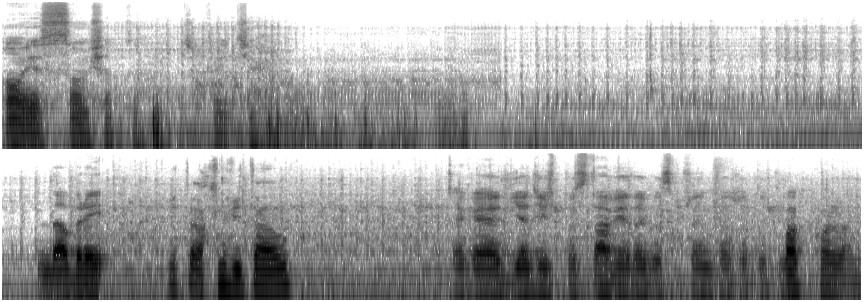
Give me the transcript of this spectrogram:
O, jest sąsiad, to czekajcie. Dobry. Witam, witam. Czekaj, ja gdzieś postawię tego sprzęta, żeby tu Pochwalony.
